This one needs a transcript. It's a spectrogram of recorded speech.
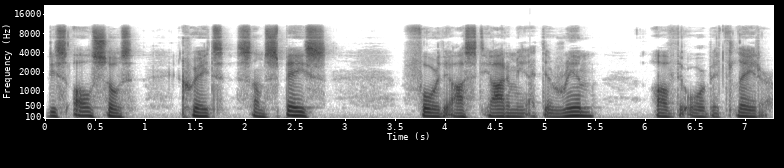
This also creates some space for the osteotomy at the rim of the orbit later.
